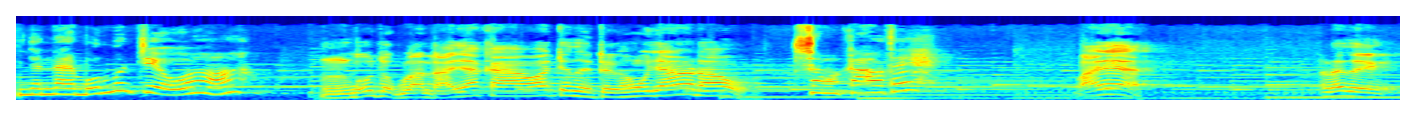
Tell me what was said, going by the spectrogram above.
Nhân này 40 triệu á hả? Ừ, 40 là anh trả giá cao á Chứ thị trường không có giá đó đâu. Sao mà cao thế? Bán nha. Anh lấy tiền.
